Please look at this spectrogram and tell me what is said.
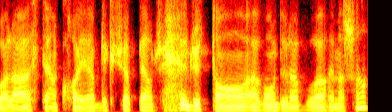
voilà, c'était incroyable et que tu as perdu du temps avant de l'avoir et machin.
